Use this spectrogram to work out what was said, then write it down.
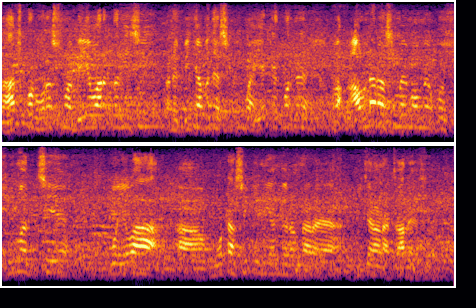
રાજકોટ વર્ષમાં બે વાર કરી છે અને બીજા બધા સિટીમાં એક એક વખતે. આવનારા સમયમાં અમે કોઈ સુરત છે, કોઈ એવા મોટા સિટીની અંદર અમારા વિચારણા ચાલે છે.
